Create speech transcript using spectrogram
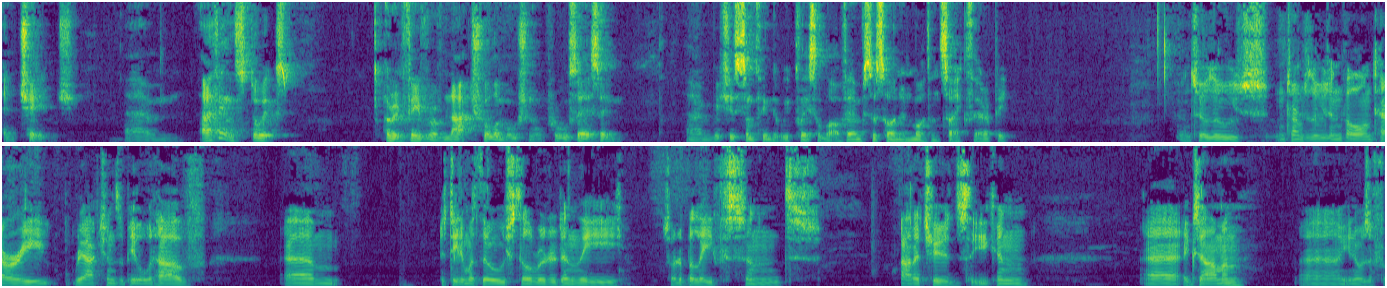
and change. Um, I think the Stoics are in favour of natural emotional processing, um, which is something that we place a lot of emphasis on in modern psychotherapy. And so, those in terms of those involuntary reactions that people would have, um, is dealing with those still rooted in the sort of beliefs and attitudes that you can uh, examine. Uh, you know, as a, f-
